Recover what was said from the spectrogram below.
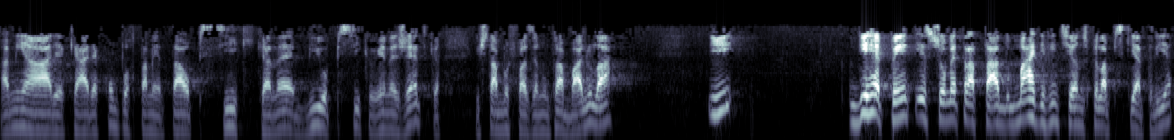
à minha área, que é a área comportamental, psíquica, né, biopsíquica e energética, estávamos fazendo um trabalho lá, e de repente esse homem é tratado mais de 20 anos pela psiquiatria,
